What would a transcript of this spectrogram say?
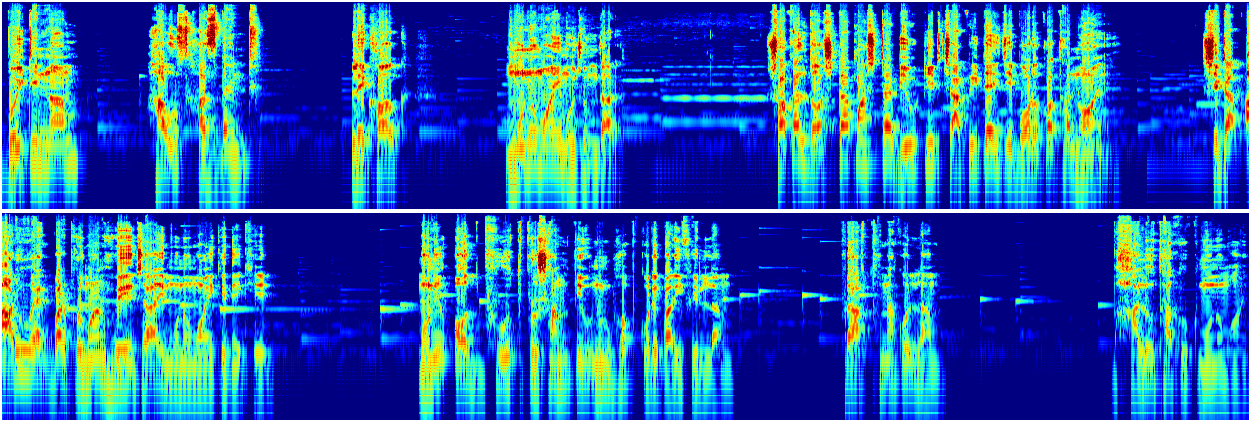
বইটির নাম হাউস হাজব্যান্ড। লেখক মনোময় মজুমদার। সকাল দশটা পাঁচটা ডিউটির চাকরিটাই যে বড় কথা নয়, সেটা আরও একবার প্রমাণ হয়ে যায় মনোময়কে দেখে। মনে অদ্ভুত প্রশান্তি অনুভব করে বাড়ি ফিরলাম। প্রার্থনা করলাম, ভালো থাকুক মনোময়।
